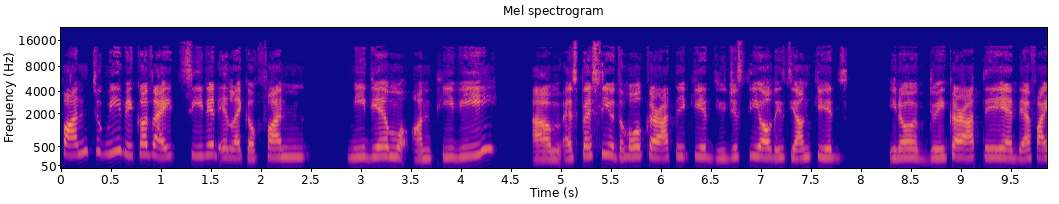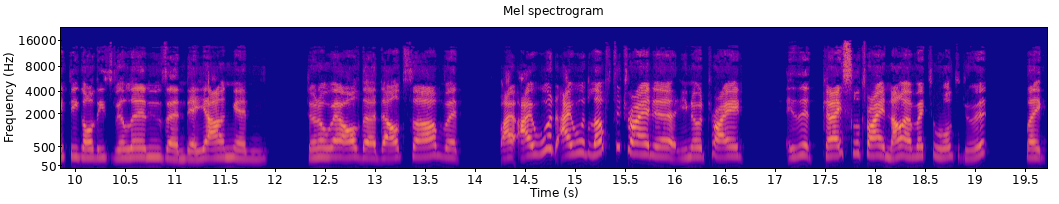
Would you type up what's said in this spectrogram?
fun to me because I'd seen it in like a fun medium on TV. Um, especially with the whole Karate Kids, you just see all these young kids, you know, doing karate and they're fighting all these villains and they're young and don't know where all the adults are. But I, I would, I would love to try to, you know, try it. Is it? Can I still try it now? Am I too old to do it? Like,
